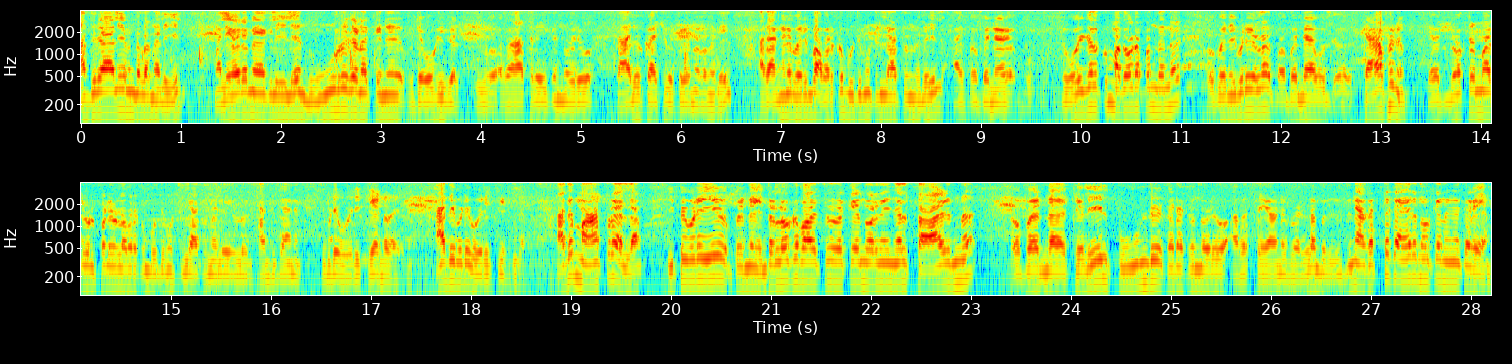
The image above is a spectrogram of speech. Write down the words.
ആതുരാലയം എന്നുള്ള നിലയിൽ മലയോര മേഖലയിലെ നൂറുകണക്കിന് രോഗികൾ ആശ്രയിക്കുന്ന ഒരു താലൂക്ക് ആശുപത്രി എന്നുള്ള നിലയിൽ അതങ്ങനെ വരുമ്പോൾ അവർക്ക് ബുദ്ധിമുട്ടില്ലാത്ത നിലയിൽ പിന്നെ രോഗികൾക്കും അതോടൊപ്പം തന്നെ പിന്നെ ഇവിടെയുള്ള പിന്നെ സ്റ്റാഫിനും ഡോക്ടർമാർ ഉൾപ്പെടെയുള്ളവർക്കും ബുദ്ധിമുട്ടില്ലാത്ത നിലയിലുള്ള ഒരു സംവിധാനം ഇവിടെ ഒരുക്കേണ്ടതായിരുന്നു. അതിവിടെ ഒരുക്കിയിട്ടില്ല. അത് മാത്രമല്ല ഇപ്പോൾ ഇവിടെ ഈ പിന്നെ ഇന്റർലോക്ക് ബാധിച്ചതൊക്കെ എന്ന് കഴിഞ്ഞാൽ താഴ്ന്ന് പിന്നെ ചെളിയിൽ പൂണ്ട് കിടക്കുന്ന ഒരു അവസ്ഥയാണ് വെള്ളം പതി- ഇതിനകത്ത് കയറി നോക്കിയാൽ നിങ്ങൾക്കറിയാം.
